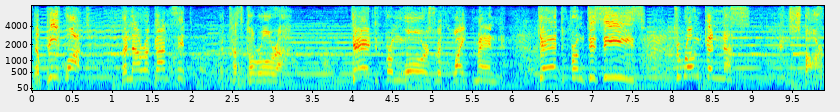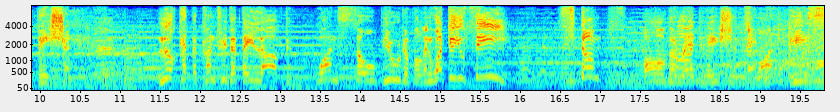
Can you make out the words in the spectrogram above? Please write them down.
the Pequot, the Narragansett, the Tuscarora? Dead from wars with white men, dead from disease, drunkenness, and starvation. Look at the country that they loved, once so beautiful, and what do you see? Stumps! All the red nations want peace.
